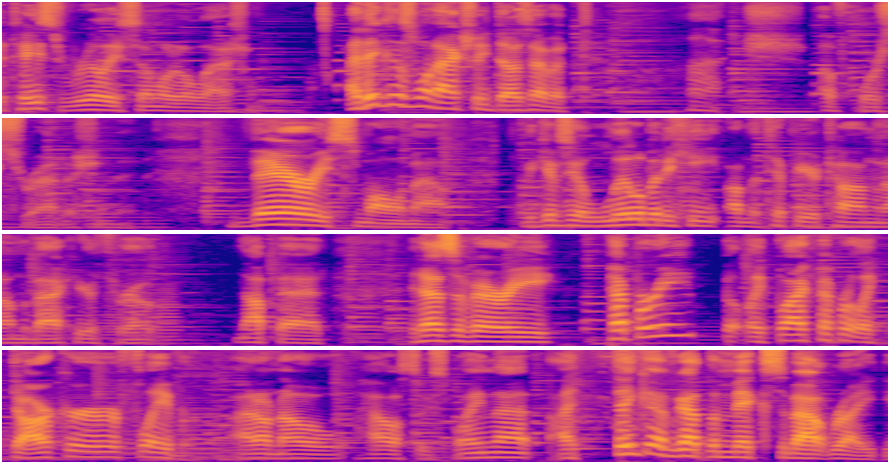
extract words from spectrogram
it tastes really similar to the last one. I think this one actually does have a touch of horseradish in it. Very small amount. It gives you a little bit of heat on the tip of your tongue and on the back of your throat. Not bad. It has a very peppery, but like black pepper, like darker flavor. I don't know how else to explain that. I think I've got the mix about right,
